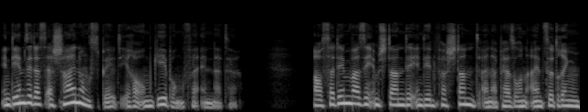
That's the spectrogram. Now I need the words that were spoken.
indem sie das Erscheinungsbild ihrer Umgebung veränderte. Außerdem war sie imstande, in den Verstand einer Person einzudringen,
